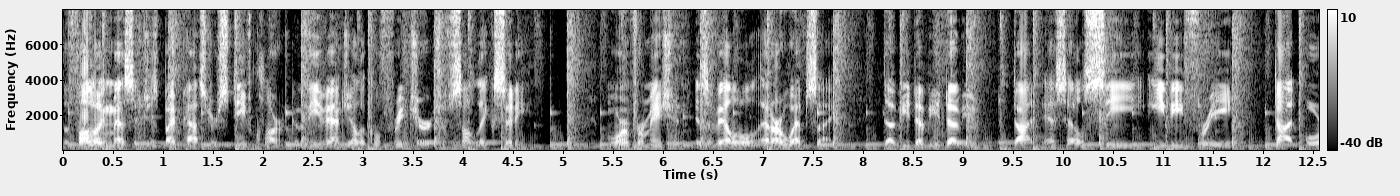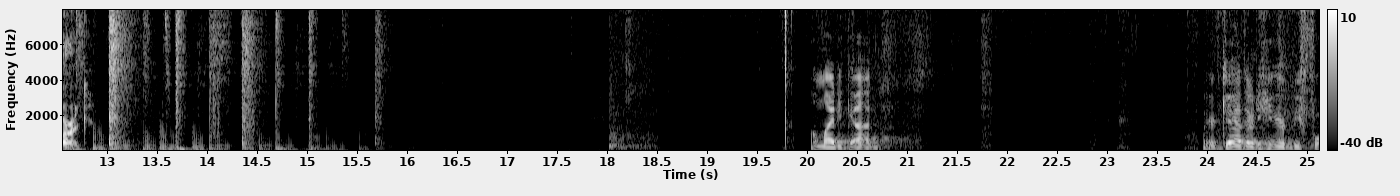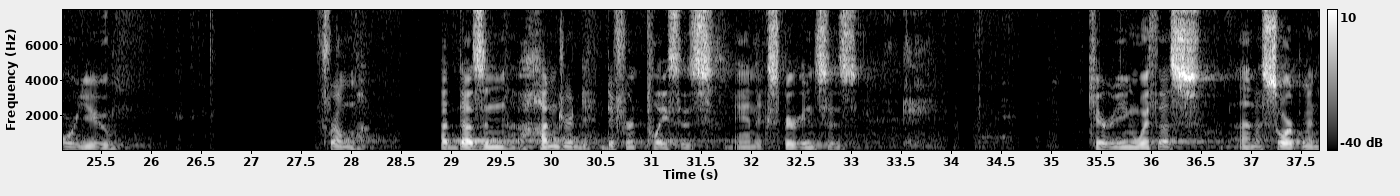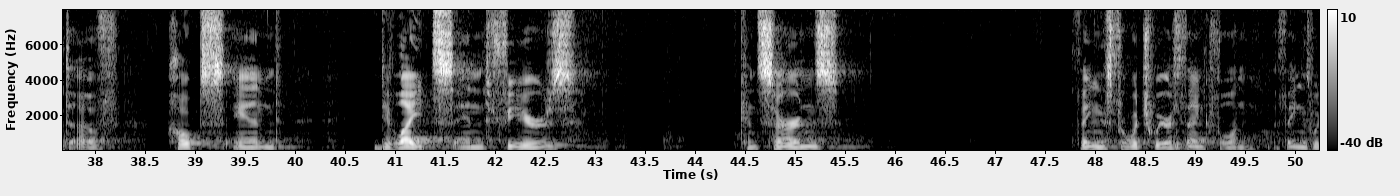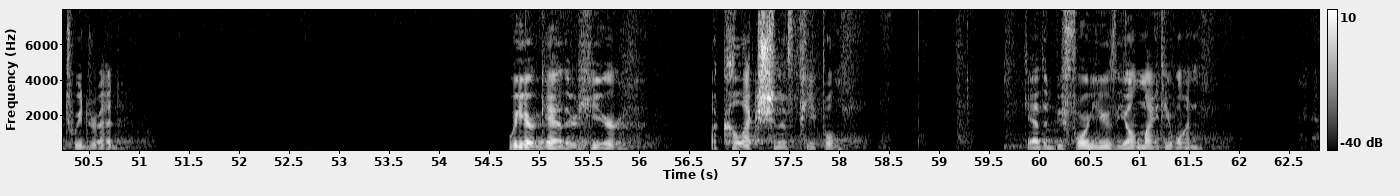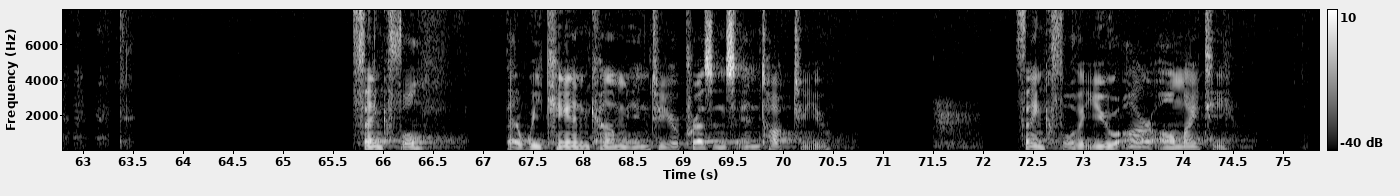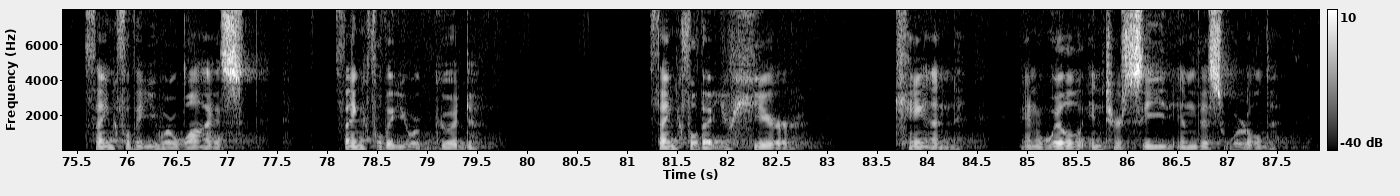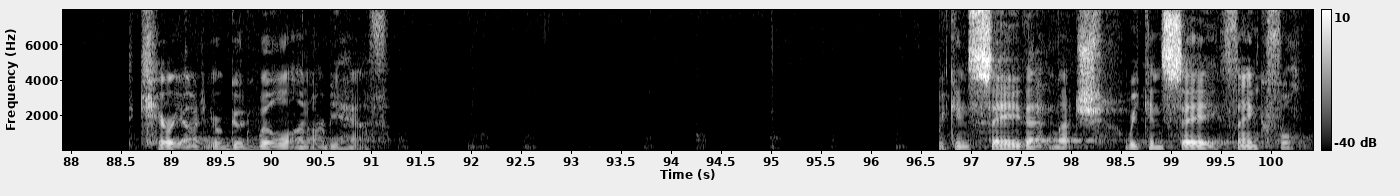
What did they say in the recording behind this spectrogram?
The following message is by Pastor Steve Clark of the Evangelical Free Church of Salt Lake City. More information is available at our website, www.slcevfree.org. Almighty God, we are gathered here before you from a dozen, a hundred different places and experiences, carrying with us an assortment of hopes and delights and fears, concerns, things for which we are thankful and things which we dread. We are gathered here, a collection of people gathered before you, the Almighty One. Thankful that we can come into your presence and talk to you. Thankful that you are almighty. Thankful that you are wise. Thankful that you are good. Thankful that you hear, can, and will intercede in this world carry out your good will on our behalf. We can say that much. We can say thankful.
